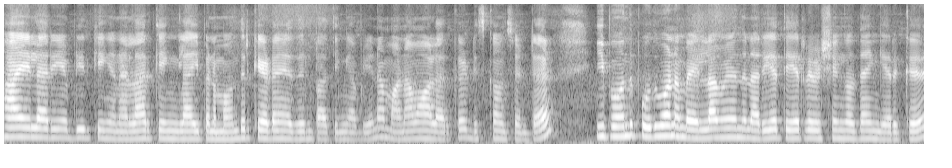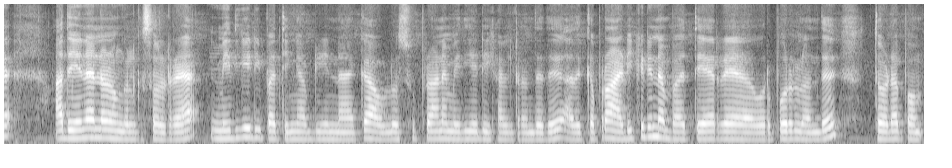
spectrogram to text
ஹாய் எல்லோரும் எப்படி இருக்கீங்க? நல்லா இருக்கீங்களா? இப்போ நம்ம வந்திருக்க இடம் எதுன்னு பார்த்தீங்க அப்படின்னா மணவாவில் இருக்க டிஸ்கவுண்ட் சென்டர் இப்போ வந்து பொதுவாக நம்ம எல்லாமே வந்து நிறைய தேடுற விஷயங்கள் தான் இங்கே இருக்குது அது என்னென்னு உங்களுக்கு சொல்கிறேன் மிதியடி பார்த்தீங்க அப்படின்னாக்கா அவ்வளோ சூப்பரான மிதியடிகள் இருந்தது. அதுக்கப்புறம் அடிக்கடி நம்ம தேடுற ஒரு பொருள் வந்து தொடப்பம்.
